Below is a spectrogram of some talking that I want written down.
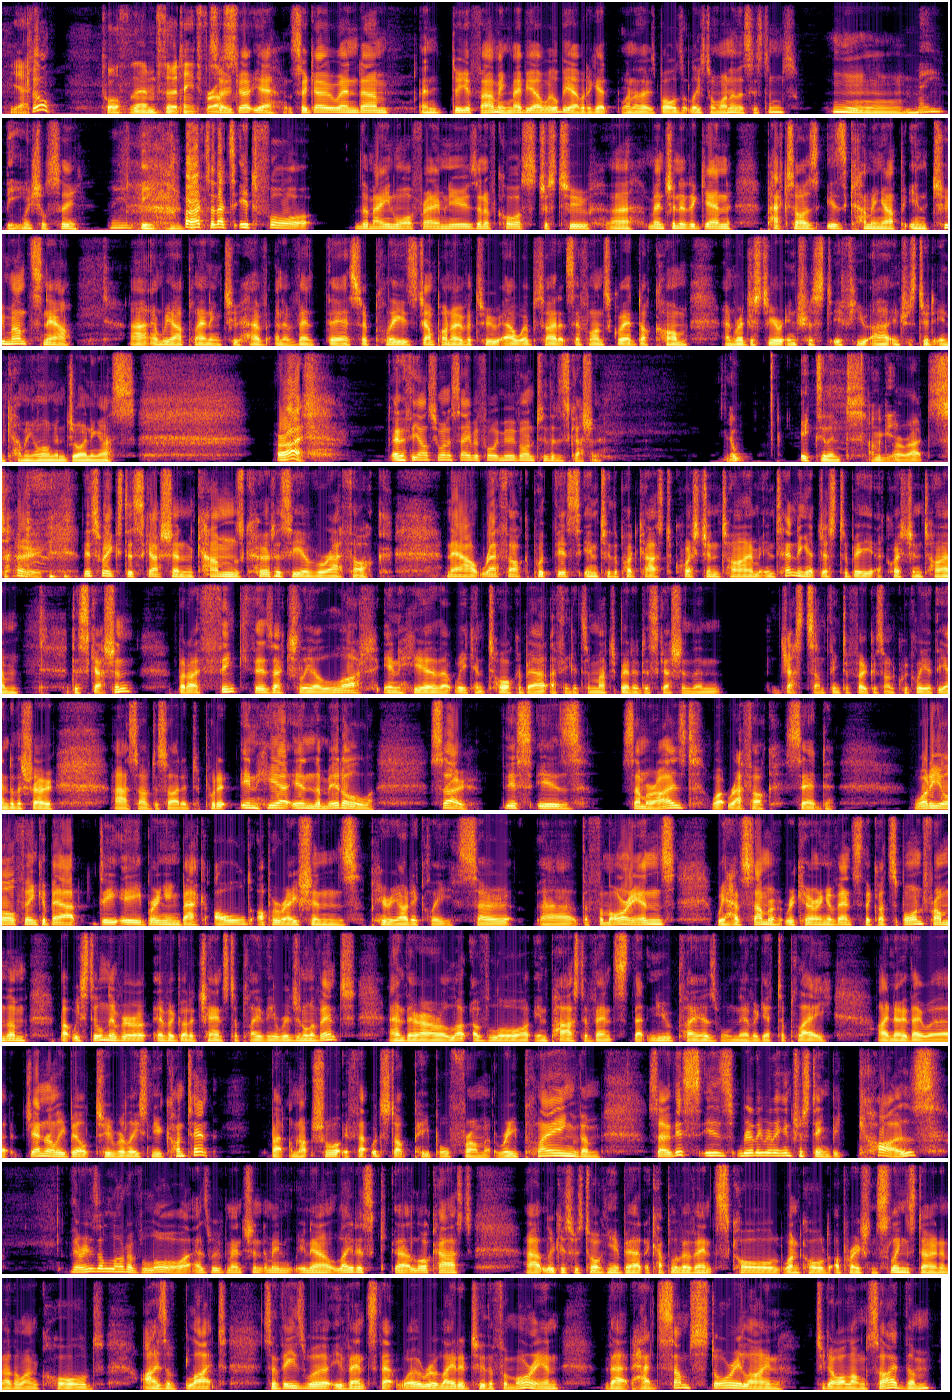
yeah, Cool. twelfth for them, thirteenth for so us. go, yeah. So go and um and do your farming. Maybe I will be able to get one of those balls at least on one of the systems. Hmm. Maybe, We shall see. maybe. All right, so that's it for the main Warframe news, and of course, just to uh, mention it again, PAX Aus is coming up in two months now. Uh, and we are planning to have an event there. So please jump on over to our website at cephalonsquared.com and register your interest if you are interested in coming along and joining us. All right. Anything else you want to say before we move on to the discussion? Nope. Excellent. I'm good. All right. So this week's discussion comes courtesy of Rathok. Now, Rathok put this into the podcast question time, intending it just to be a question time discussion. But I think there's actually a lot in here that we can talk about. I think it's a much better discussion than just something to focus on quickly at the end of the show. Uh, so I've decided to put it in here in the middle. So this is summarized what Rathok said. What do you all think about DE bringing back old operations periodically? So, uh, the Fomorians, we have some recurring events that got spawned from them, but we still never ever got a chance to play the original event, and there are a lot of lore in past events that new players will never get to play. I know they were generally built to release new content, but I'm not sure if that would stop people from replaying them. So this is really, really interesting because there is a lot of lore, as we've mentioned. I mean, in our latest uh, lorecast, uh, Lucas was talking about a couple of events called one called Operation Slingstone, another one called Eyes of Blight. So these were events that were related to the Fomorian that had some storyline to go alongside them,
